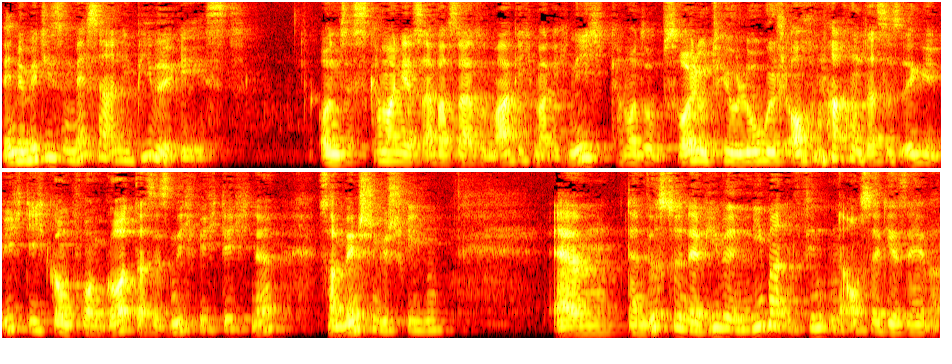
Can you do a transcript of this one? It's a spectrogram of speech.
wenn du mit diesem Messer an die Bibel gehst, und das kann man jetzt einfach sagen, so mag ich, mag ich nicht, kann man so pseudotheologisch auch machen, das ist irgendwie wichtig, kommt von Gott, das ist nicht wichtig, ne? das haben Menschen geschrieben, ähm, dann wirst du in der Bibel niemanden finden außer dir selber.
